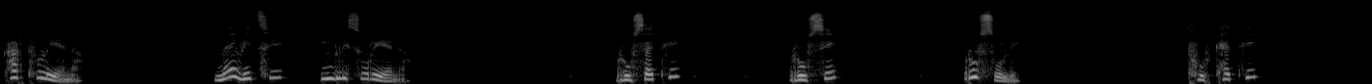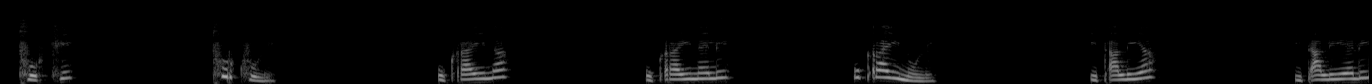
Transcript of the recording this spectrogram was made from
ქართული ენა. მე ვიცი ინგლისური ენა. რუსეთი, რუსი, რუსული. თურქეთი, თურქი, თურქული. უკრაინა, უკრაინელი, უკრაინული. იტალია, იტალიელი,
